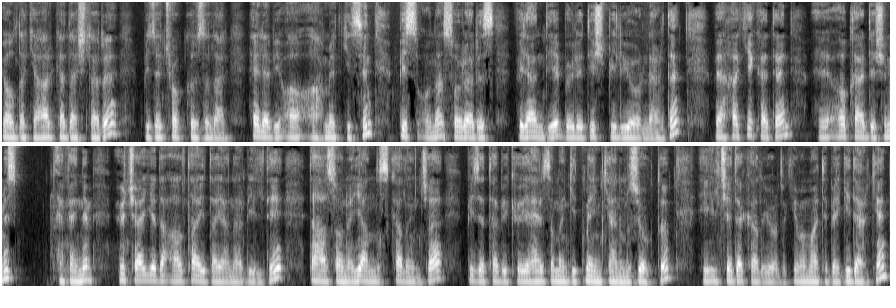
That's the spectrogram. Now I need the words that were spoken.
yoldaki arkadaşları bize çok kızdılar. Hele bir Ahmet gitsin biz ona sorarız filan diye böyle diş biliyorlardı. Ve hakikaten e, o kardeşimiz efendim 3 ay ya da 6 ay dayanabildi. Daha sonra yalnız kalınca bize tabii köye her zaman gitme imkanımız yoktu. E, ilçede kalıyorduk İmam Hatip'e giderken.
